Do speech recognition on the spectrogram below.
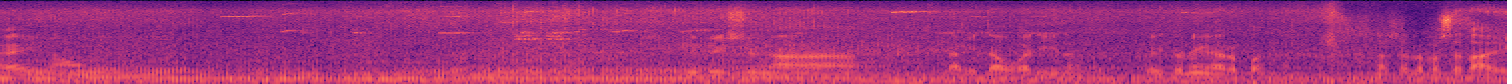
ay no division na nakita ko kanina. So ito na yung harapan nasa labas na tayo.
